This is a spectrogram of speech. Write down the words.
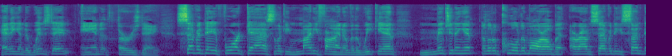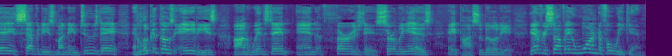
heading into Wednesday and Thursday. Seven day forecast looking mighty fine over the weekend mentioning it a little cool tomorrow, but around 70s Sunday, 70s Monday and Tuesday. And look at those 80s on Wednesday and Thursday. Certainly is a possibility. You have yourself a wonderful weekend.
